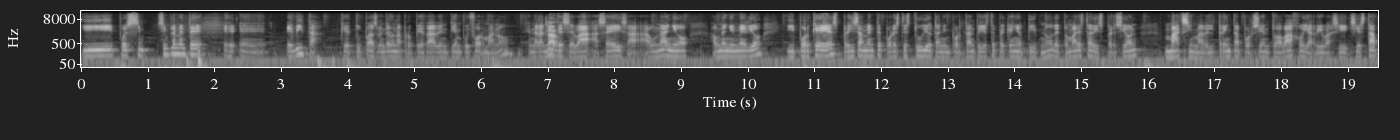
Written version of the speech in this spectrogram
y pues sim simplemente eh, eh, evita que tú puedas vender una propiedad en tiempo y forma, ¿no? Generalmente Claro. se va a seis, a, a un año, a un año y medio. ¿Y por qué es? Precisamente por este estudio tan importante y este pequeño tip, ¿no? De tomar esta dispersión máxima del 30% abajo y arriba. Si, si está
